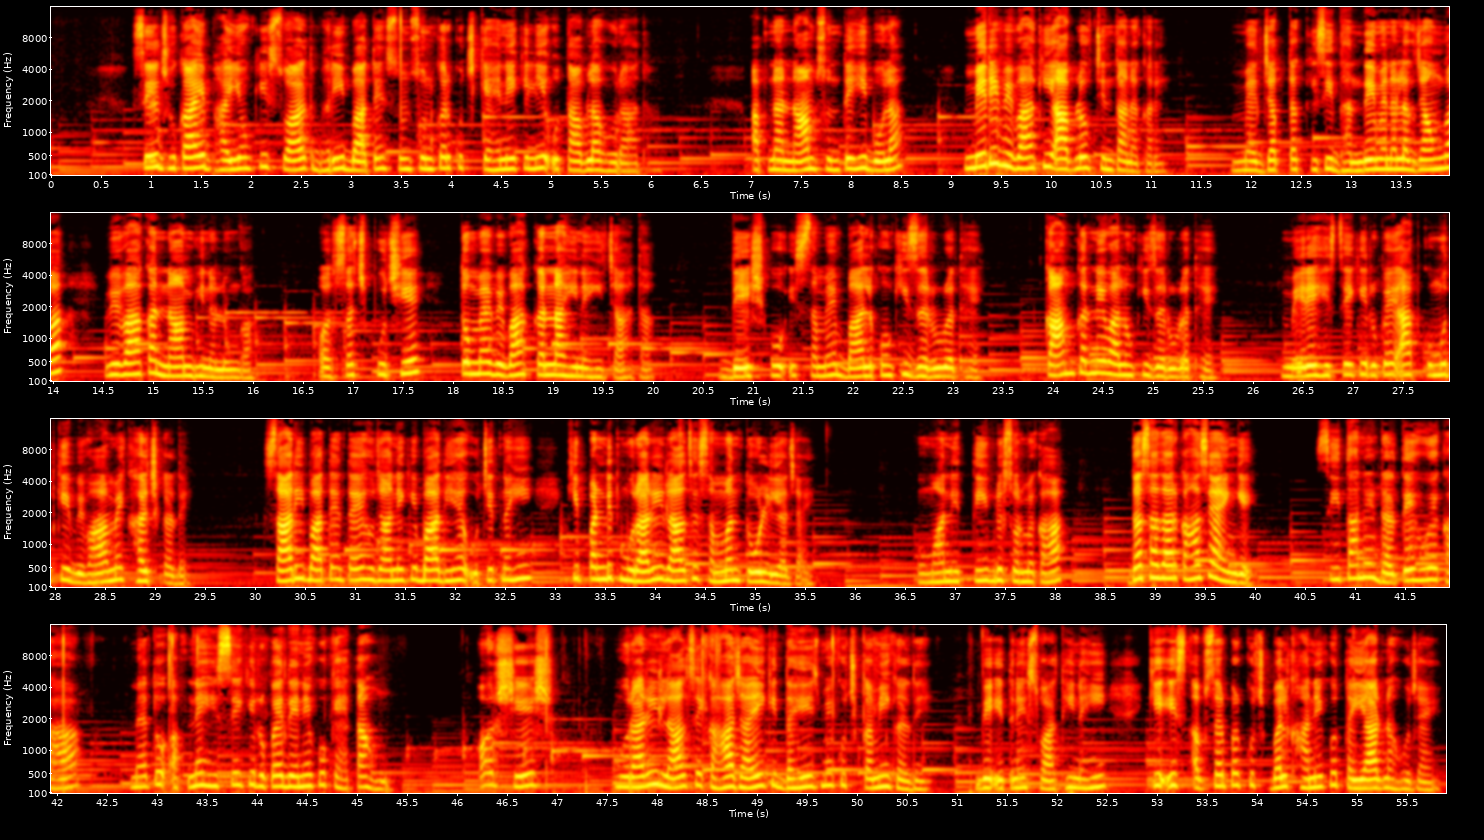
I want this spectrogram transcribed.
सिर झुकाए भाइयों की स्वार्थ भरी बातें सुन सुनकर कुछ कहने के लिए उतावला हो रहा था। अपना नाम सुनते ही बोला, मेरे विवाह की आप लोग चिंता न करें। मैं जब तक किसी धंधे में न लग जाऊँगा, विवाह का नाम भी न लूँगा। और सच पूछिए तो मैं विवाह करना ही नहीं चाहता। देश को इस समय बालकों की ज़रूरत है, काम करने वालों की ज़रूरत है। मेरे हिस्से के रुपए आप कुमुद के विवाह में खर्च कर दें। सारी बातें तय हो जाने के बाद यह उचित नहीं कि पंडित मुरारी लाल से संबंध तोड़ लिया जाए। उमा ने तीव्र स्वर में कहा, दस हज़ार कहाँ से आएँगे? सीता ने डरते हुए कहा, मैं तो अपने हिस्से के रुपए देने को कहता हूँ। और शेष, मुरारी लाल से कहा जाए कि दहेज में कुछ कमी कर दें। वे इतने स्वार्थी नहीं कि इस अवसर पर कुछ बल खाने को तैयार न हो जाएँ।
